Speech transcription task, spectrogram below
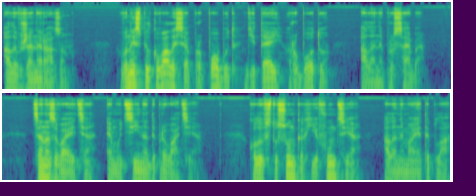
але вже не разом. Вони спілкувалися про побут, дітей, роботу, але не про себе. Це називається емоційна депривація, коли в стосунках є функція, але немає тепла.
